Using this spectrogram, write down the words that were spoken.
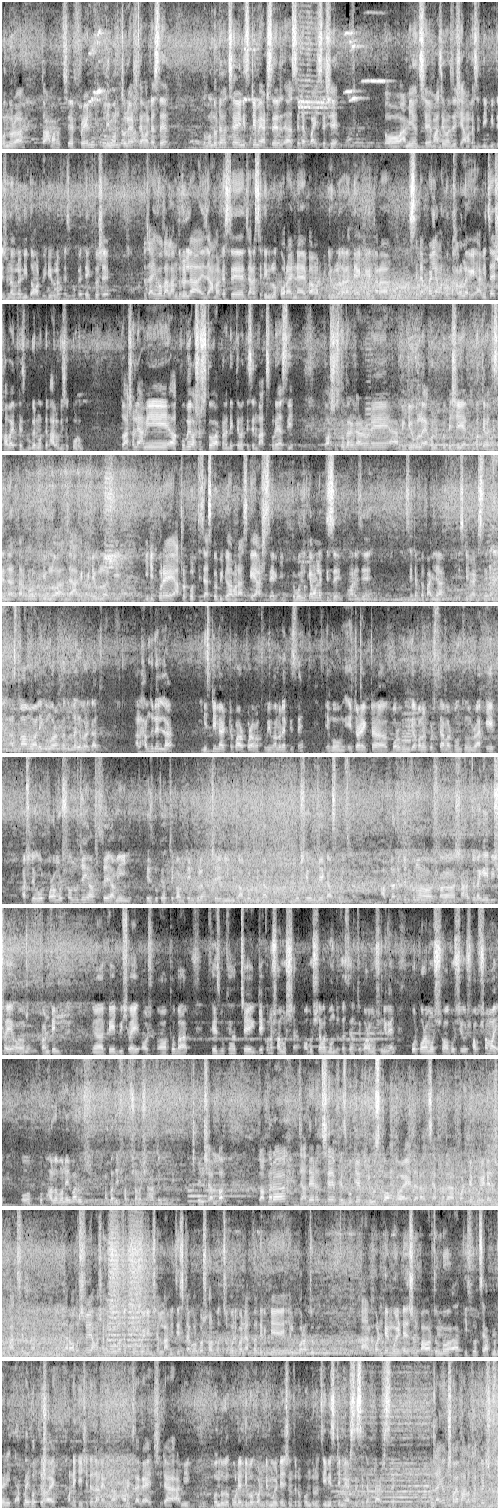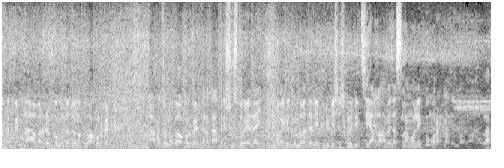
বন্ধুরা। তো আমার হচ্ছে ফ্রেন্ড লিমন চলে আসছে আমার কাছে। তো বন্ধুটা হচ্ছে ইনস্ট্রিম অ্যাডসের সেট আপ পাইছে সে। তো আমি হচ্ছে মাঝে মাঝে সে আমার কাছে দিক নির্দেশনাগুলো নিত, আমার ভিডিওগুলো ফেসবুকে দেখতো সে। তো যাই হোক, আলহামদুলিল্লাহ, এই যে আমার কাছে যারা সেটিংগুলো করায় নেয় বা আমার ভিডিওগুলো যারা দেখে, তারা সেট আপ পাইলে আমার খুব ভালো লাগে। আমি চাই সবাই ফেসবুকের মধ্যে ভালো কিছু করুক। তো আসলে আমি খুবই অসুস্থ, আপনারা দেখতে পাচ্ছেন মাস্ক পরে আছি। তো অসুস্থতার কারণে ভিডিওগুলো এখন একটু বেশি আর কি করতে পারতেছি না। তারপরেও ভিডিওগুলো আগের ভিডিওগুলো আর কি এডিট করে আপলোড করতেছে, আজকেও ভিডিও আমার আজকে আসছে আর কি। তো বন্ধু, কেমন লাগতেছে তোমার এই যে সেট আপটা পাইলা স্টিম অ্যাডসের আসসালামু আলাইকুম রহমতুল্লাহি বরকাত আলহামদুলিল্লাহ ইনস্টিম অ্যাডটা পাওয়ার পর আমার খুবই ভালো লাগতেছে এবং এটার একটা বড় ভূমিকা পালন করছে আমার বন্ধু রাকিব। আসলে ওর পরামর্শ অনুযায়ী আসছে, আমি ফেসবুকে হচ্ছে কন্টেন্টগুলো হচ্ছে নিয়মিত আপলোড দিতাম এবং সেই অনুযায়ী কাজ করেছিলাম। আপনাদের যদি কোনো সাহায্য লাগে এই বিষয়ে কন্টেন্ট ক্রিয়েট বিষয়ে অথবা ফেসবুকে হচ্ছে যে কোনো সমস্যা, অবশ্যই আমার বন্ধুর কাছে হচ্ছে পরামর্শ নেবেন। ওর পরামর্শ অবশ্যই সব সময় ও খুব ভালো মনের মানুষ, আপনাদের সব সময় সাহায্য করবে। ইনশাল্লাহ। তো আপনারা যাদের হচ্ছে ফেসবুকে ভিউজ কম হয়, যারা হচ্ছে আপনারা কন্টেন্ট মনিটাইজেশন পাচ্ছেন না, তারা অবশ্যই আমার সঙ্গে যোগাযোগ করবেন, ইনশাল্লাহ। আমি চেষ্টা করব সর্বোচ্চ পরিমাণে আপনাদেরকে হেল্প করার জন্য। আর কন্টেন্ট মনিটাইজেশন পাওয়ার জন্য কিছু হচ্ছে আপনাদের অ্যাপ্লাই করতে হয়। অনেকেই সেটা জানেন না, অনেক জায়গায়। সেটা আমি বন্ধুকে করে দিব কন্টেন্ট মনিটাইজেশন জন্য। বন্ধুর হচ্ছে ইনস্টিম অ্যাডসেস সেট আপটা আসছে। তো যাই হোক, সবাই ভালো থাকবেন, সুস্থ থাকবেন। আমার বন্ধুটার জন্য দোয়া করবেন। আমার জন্য দোয়া করবেন যারা তাড়াতাড়ি সুস্থ হয়ে যায়। সবাইকে ধন্যবাদ জানিয়ে ভিডিওটি শেষ করে দিচ্ছি। আল্লাহ হাফেজ। আসসালামু আলাইকুম ও রহমতুল্লাহ। আল্লাহ।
